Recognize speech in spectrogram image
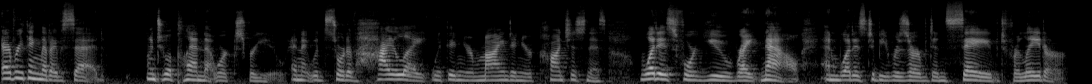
everything that I've said into a plan that works for you. And it would sort of highlight within your mind and your consciousness what is for you right now and what is to be reserved and saved for later.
